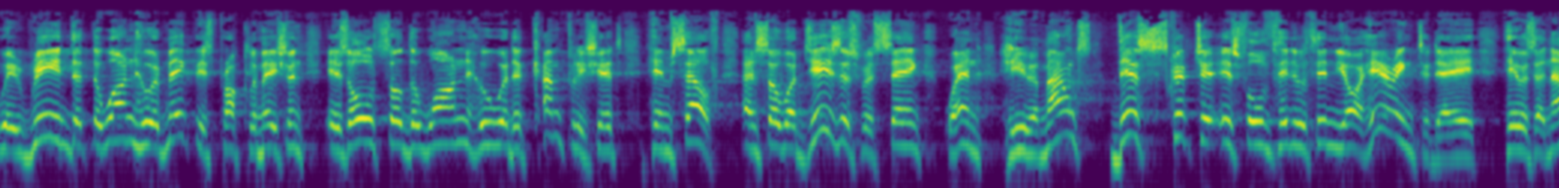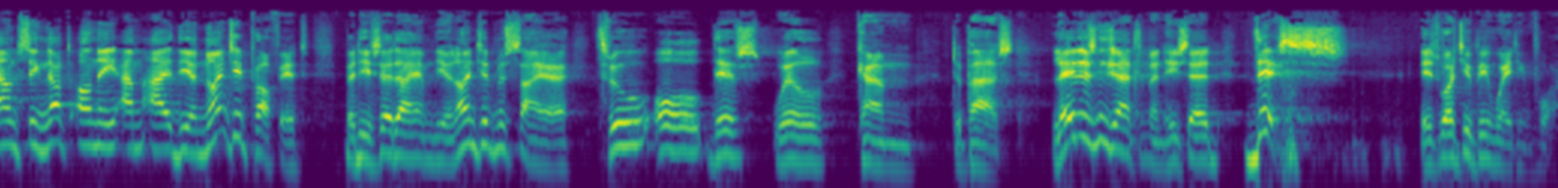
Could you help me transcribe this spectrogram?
we read that the one who would make this proclamation is also the one who would accomplish it himself. And so what Jesus was saying when he announced this scripture is fulfilled within your hearing today, he was announcing not only am I the anointed anointed prophet, but he said, I am the anointed Messiah. Through all this will come to pass. Ladies and gentlemen, he said, this is what you've been waiting for.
